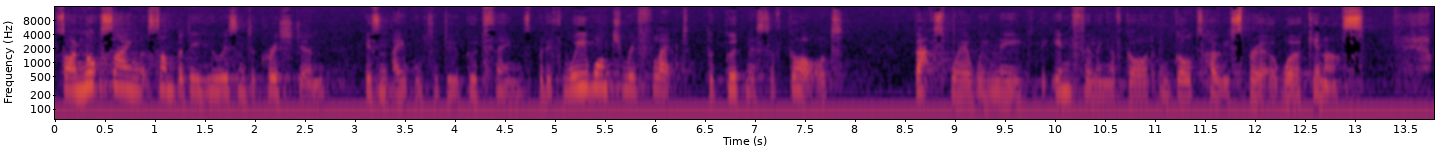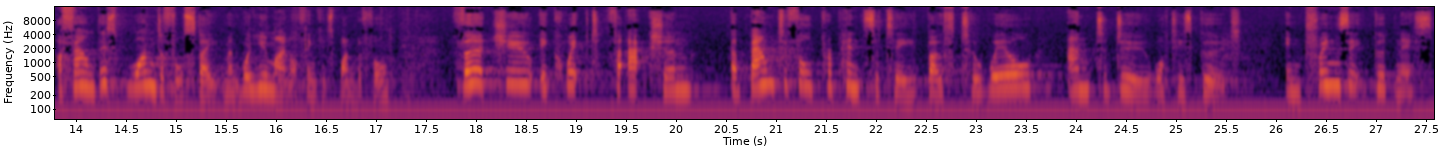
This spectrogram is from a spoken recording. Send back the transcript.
So I'm not saying that somebody who isn't a Christian isn't able to do good things, but if we want to reflect the goodness of God, that's where we need the infilling of God and God's Holy Spirit at work in us. I found this wonderful statement. Well, you might not think it's wonderful. Virtue equipped for action, a bountiful propensity both to will and to do what is good, intrinsic goodness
